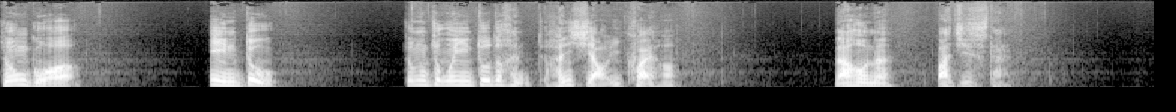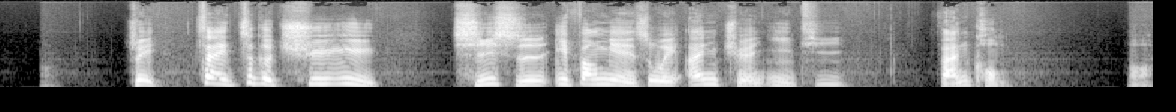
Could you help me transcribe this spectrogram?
中国、印度，中中国、印度都很很小一块哈。然后呢，巴基斯坦。所以在这个区域，其实一方面是为安全议题、反恐哦，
